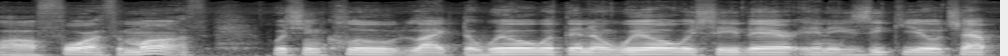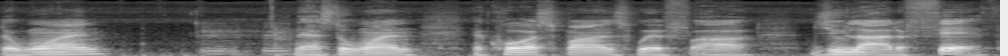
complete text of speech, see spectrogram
uh, fourth month, which include like the will within a will we see there in Ezekiel chapter one. hmm That's the one that corresponds with uh, July the 5th,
